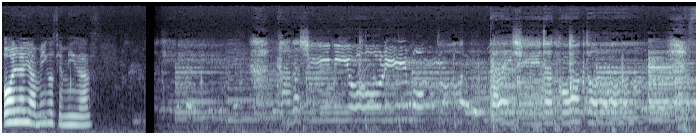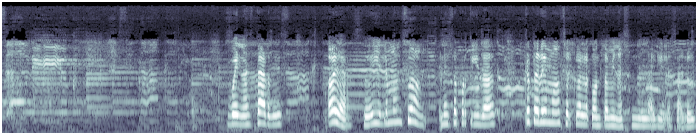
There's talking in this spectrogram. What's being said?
Hola y amigos y amigas. Buenas tardes. Hola, soy El Monzón. En esta oportunidad trataremos acerca de la contaminación del aire y la salud.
